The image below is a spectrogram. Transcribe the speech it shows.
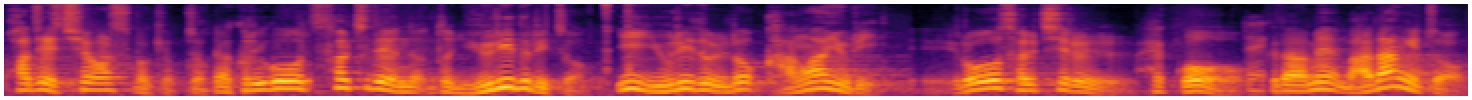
화재에 취약할 수밖에 없죠. 자, 그리고 설치되어 있는 어떤 유리들 있죠. 이 유리들도 강화 유리. 로 설치를 했고 네. 그 다음에 마당 있죠.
